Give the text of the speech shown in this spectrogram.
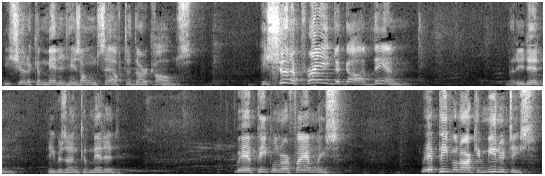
He should have committed his own self to their cause. He should have prayed to God then, but he didn't. He was uncommitted. We have people in our families. We have people in our communities.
